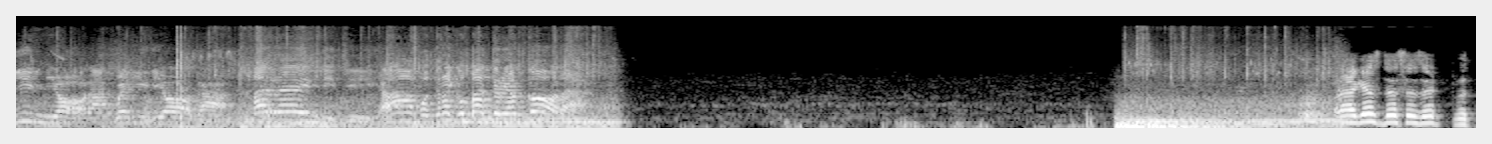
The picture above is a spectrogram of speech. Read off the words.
Ignora quell'idiota! Arrenditi! Ah, potrai combattere ancora! I hmm. guess this is it with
